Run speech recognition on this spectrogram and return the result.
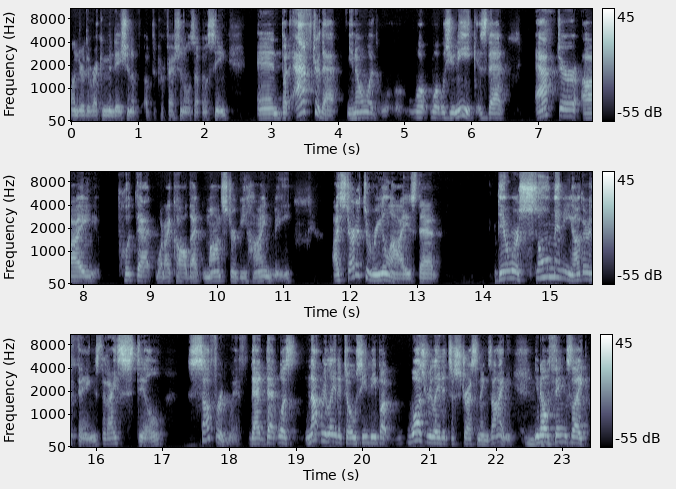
under the recommendation of, of the professionals I was seeing. And, but after that, you know, what, what, what was unique is that after I put that, what I call that monster behind me, I started to realize that there were so many other things that I still suffered with that that was not related to OCD but was related to stress and anxiety. Mm-hmm. You know, mm-hmm. things like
